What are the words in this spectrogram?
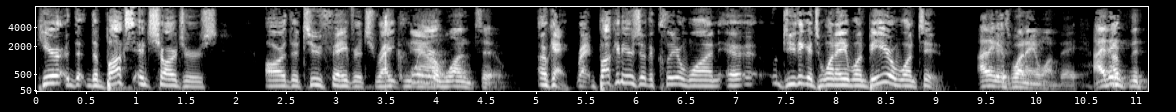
Here, the, the Bucks and Chargers are the two favorites right now. one, two. Okay, right. Buccaneers are the clear one. Uh, do you think it's one A, one B, or one two? I think it's one A, one B. I think the,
